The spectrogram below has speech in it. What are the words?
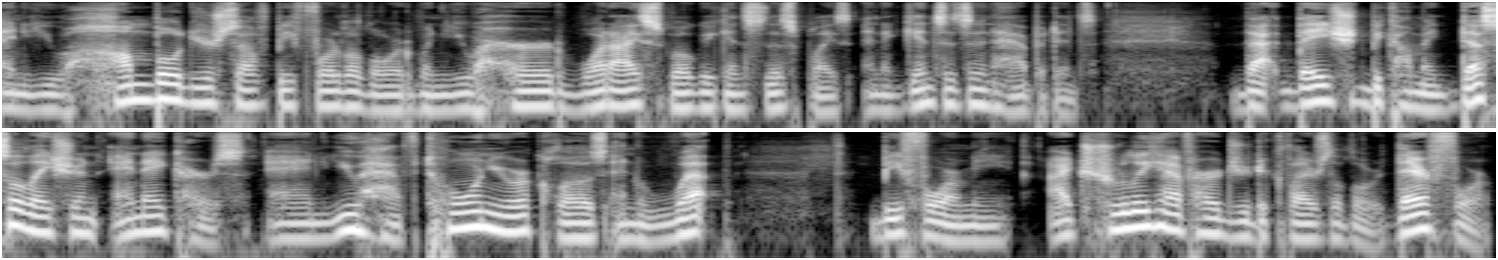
and you humbled yourself before the Lord when you heard what I spoke against this place and against its inhabitants, that they should become a desolation and a curse, and you have torn your clothes and wept before me. I truly have heard you, declares the Lord. Therefore,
